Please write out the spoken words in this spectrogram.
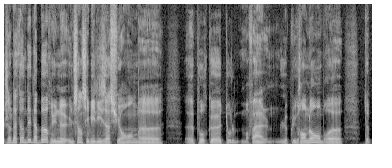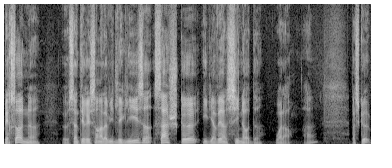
J'en attendais d'abord une, sensibilisation euh, euh, pour que tout le, enfin, le plus grand nombre de personnes euh, s'intéressant à la vie de l'Église sachent qu'il y avait un synode. Voilà. Hein. Parce que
